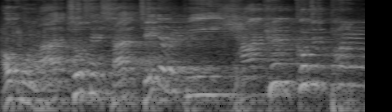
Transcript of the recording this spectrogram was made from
青コーナー挑戦者 JWP150 パン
